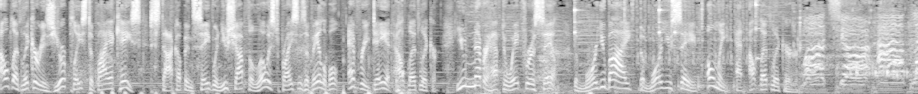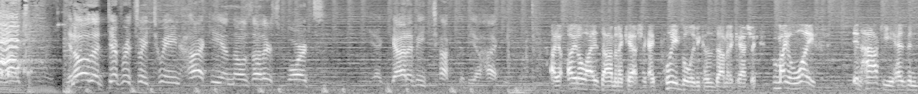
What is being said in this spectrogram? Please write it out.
Outlet Liquor is your place to buy a case. Stock up and save when you shop the lowest prices available every day at Outlet Liquor. You never have to wait for a sale. The more you buy, the more you save. Only at Outlet Liquor. What's your outlet? You know the difference between hockey and those other sports? You gotta be tough to be a hockey. I idolized Dominik Hasek. I played goalie because of Dominik Hasek. My life in hockey has been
